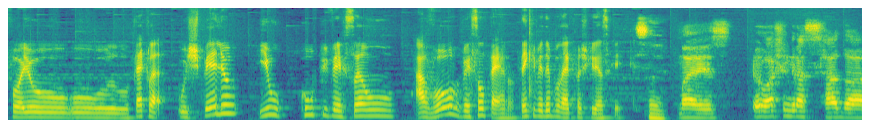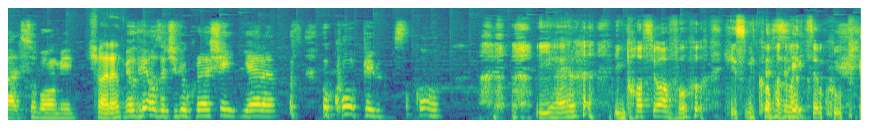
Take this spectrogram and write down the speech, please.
Foi o, o Tecla, o espelho e o Culp versão avô, versão terno. Tem que vender boneco pras crianças aqui. Sim. Mas eu acho engraçado a Tsubomi. Chorando. Meu Deus, eu tive um crush e era o Coop. Socorro. E era igual seu avô. Isso me incomoda mais do seu Coop.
